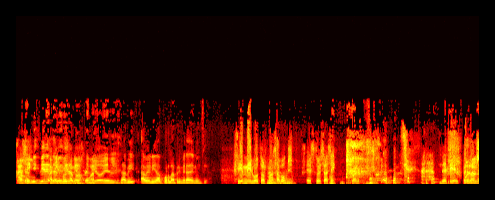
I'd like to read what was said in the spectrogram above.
Así. David viene, David viene a por premio. El, David ha venido a por la primera denuncia. 100.000 votos más a Vox. Esto es así. Bueno, decíais, perdón, Bueno,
